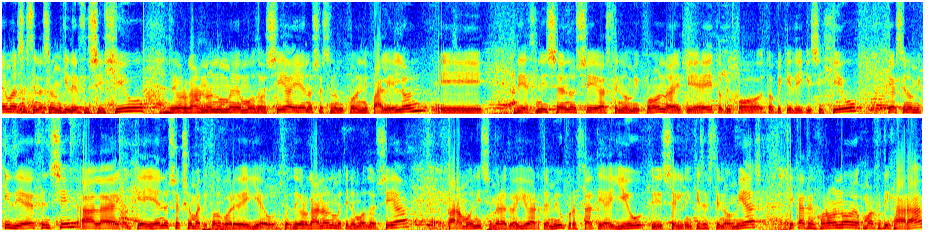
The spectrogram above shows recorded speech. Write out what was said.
είμαστε στην Αστυνομική Διευθυνσία Χίου. Διοργανώνουμε αιμοδοσία η Ένωση Αστυνομικών Υπαλλήλων, η Διεθνής Ένωση Αστυνομικών, IPA, τοπικό, τοπική διοίκηση Χίου, η Αστυνομική Διεύθυνση αλλά και η Ένωση Αξιωματικών Βορείου Αιγαίου. Διοργανώνουμε την αιμοδοσία παραμονή σήμερα του Αγίου Αρτεμίου, προστάτη Αγίου της Ελληνικής Αστυνομίας και κάθε χρόνο έχουμε αυτή τη χαρά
